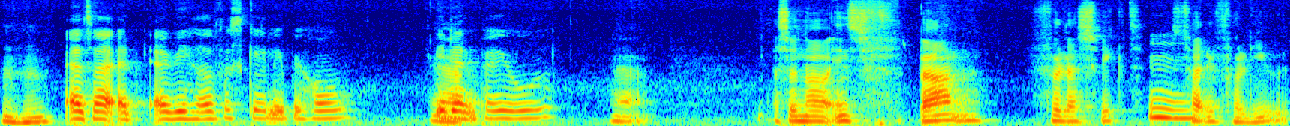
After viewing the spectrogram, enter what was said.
Mm-hmm. Altså, at, at vi havde forskellige behov ja. i den periode. Ja. Altså, når ens børn føler svigt, mm. Mm. så er det for livet.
